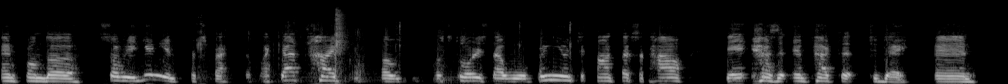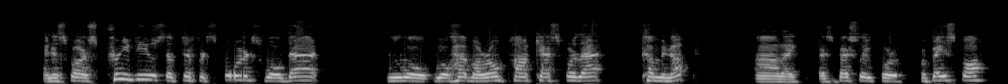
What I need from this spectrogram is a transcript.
and from the Soviet Union perspective, like that type of, of stories that will bring you into context of how it has it impacted today. And and as far as previews of different sports, well, that we will we'll have our own podcast for that coming up, uh, like especially for for baseball.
